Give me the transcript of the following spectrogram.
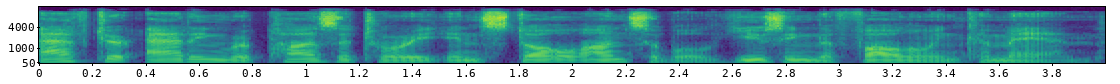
After adding repository install Ansible using the following command.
